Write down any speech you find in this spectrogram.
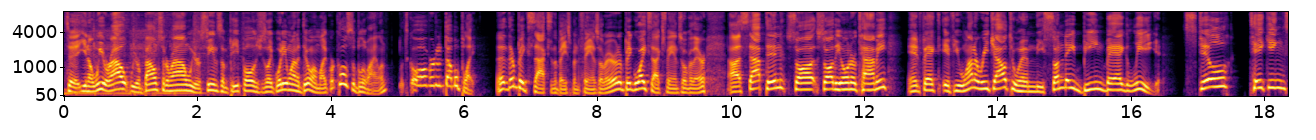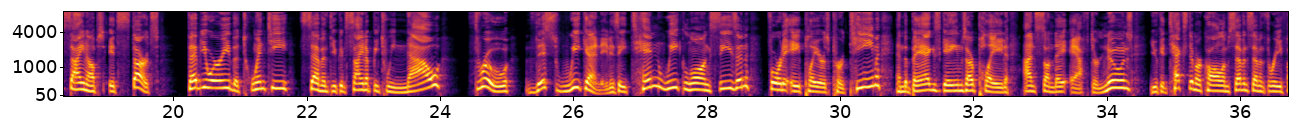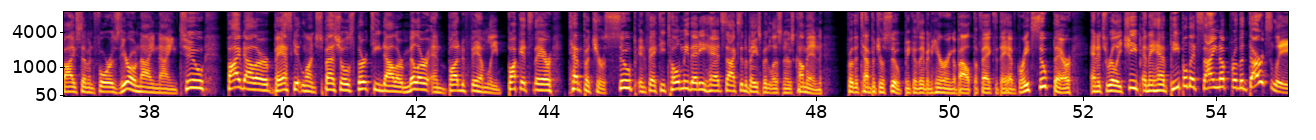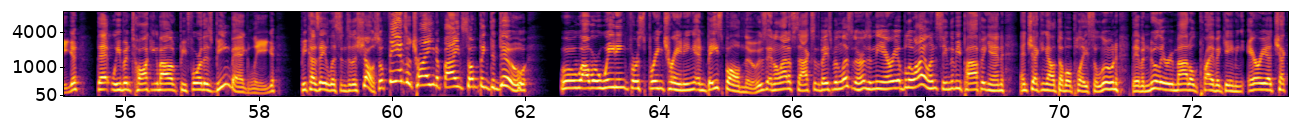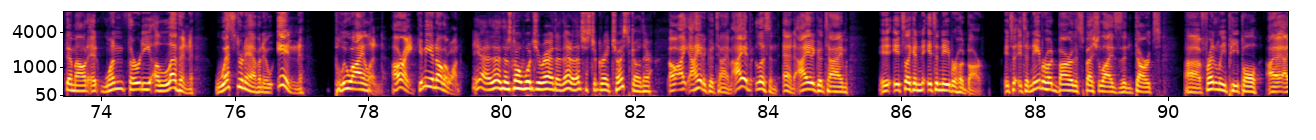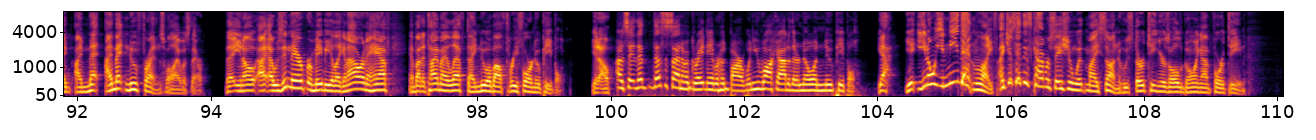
To you know, we were out, we were bouncing around, we were seeing some people, and she's like, "What do you want to do?" I'm like, "We're close to Blue Island. Let's go over to Double Play." They're big Sox in the Basement fans over there. They're big White Sox fans over there. Uh, stopped in, saw saw the owner Tommy. In fact, if you want to reach out to him, the Sunday Beanbag League still taking signups. It starts February the 27th. You can sign up between now through this weekend. It is a 10 week long season, four to eight players per team, and the Bags games are played on Sunday afternoons. You could text him or call him 773 574 0992. $5 basket lunch specials, $13 Miller and Bud family buckets there, temperature soup. In fact, he told me that he had Sox in the Basement listeners come in for the temperature soup because they've been hearing about the fact that they have great soup there and it's really cheap. And they have people that signed up for the Darts League that we've been talking about before this Beanbag League because they listen to the show. So fans are trying to find something to do while we're waiting for spring training and baseball news, and a lot of Sox of the Basement listeners in the area of Blue Island seem to be popping in and checking out Double Play Saloon. They have a newly remodeled private gaming area. Check them out at 13011 Western Avenue in Blue Island. All right, give me another one. Yeah, there's no would you rather there. That's just a great choice to go there. Oh, I, I had a good time. I had listen, Ed. I had a good time. It, it's like a it's a neighborhood bar. It's a, it's a neighborhood bar that specializes in darts. Uh, friendly people. I, I I met I met new friends while I was there. That you know, I, I was in there for maybe like an hour and a half, and by the time I left, I knew about three four new people. You know, I would say that that's a sign of a great neighborhood bar when you walk out of there knowing new people. Yeah. You, you know what? You need that in life. I just had this conversation with my son, who's 13 years old, going on 14,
